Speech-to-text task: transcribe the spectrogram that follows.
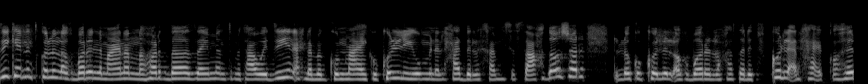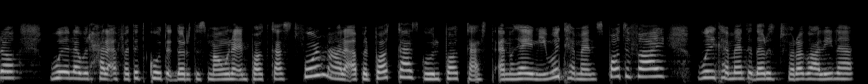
دي كانت كل الأخبار اللي معانا النهارده، زي ما أنتم متعودين إحنا بنكون معاكم كل يوم من الحد للخميس الساعة 11:00 نقول لكم كل الأخبار اللي حصلت في كل أنحاء القاهرة، ولو الحلقة فاتتكم تقدروا تسمعونا in podcast form على Apple Podcast، Google Podcast، أنغامي، وكمان Spotify، وكمان تقدروا تتفرجوا علينا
